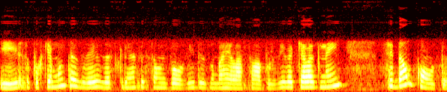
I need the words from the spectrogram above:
isso, porque muitas vezes as crianças são envolvidas numa relação abusiva que elas nem se dão conta.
